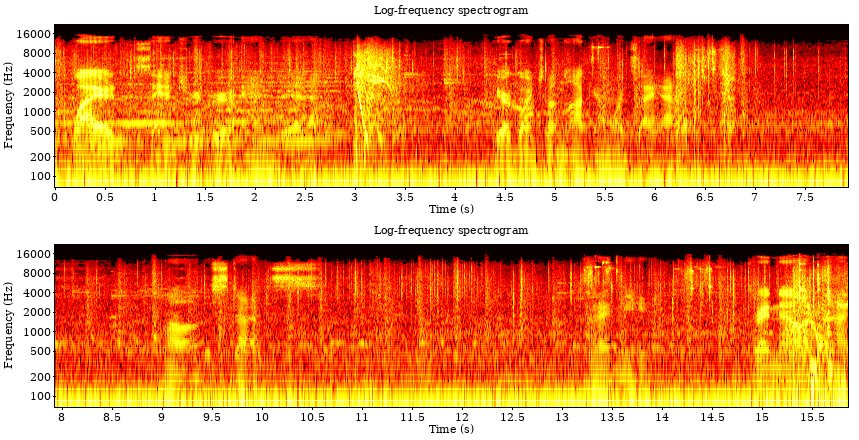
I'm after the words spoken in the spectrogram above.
acquired the sand trooper and uh, we are going to unlock him once I have all the studs that I need. Right now I'm at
